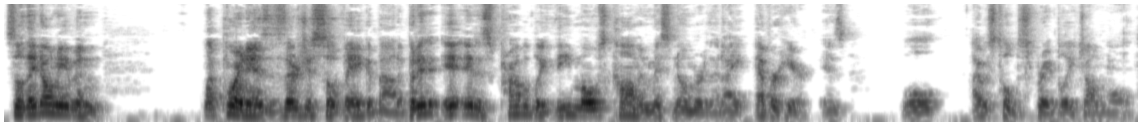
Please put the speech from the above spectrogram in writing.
So they don't even. My point is, is they're just so vague about it. But it, it, it is probably the most common misnomer that I ever hear is, well, I was told to spray bleach on mold.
